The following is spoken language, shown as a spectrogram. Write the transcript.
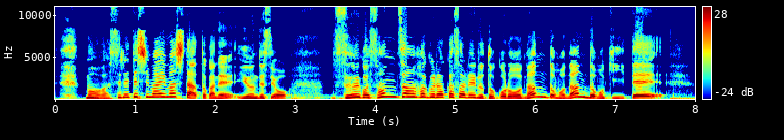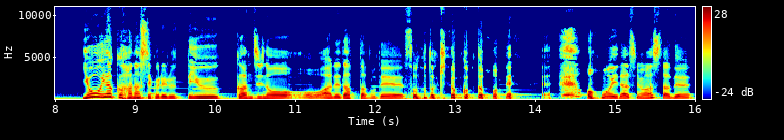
もう忘れてしまいましたとかね、言うんですよ。すごい散々はぐらかされるところを何度も何度も聞いて、ようやく話してくれるっていう感じのあれだったので、その時のことをね思い出しましたね。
